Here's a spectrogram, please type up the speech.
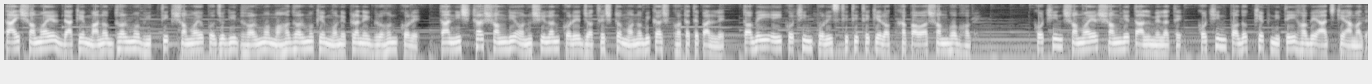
তাই সময়ের ডাকে মানবধর্ম ভিত্তিক সময়োপযোগী ধর্ম মহাধর্মকে মনে প্রাণে গ্রহণ করে তা নিষ্ঠার সঙ্গে অনুশীলন করে যথেষ্ট মনোবিকাশ ঘটাতে পারলে, তবেই এই কঠিন পরিস্থিতি থেকে রক্ষা পাওয়া সম্ভব হবে। কঠিন সময়ের সঙ্গে তাল মেলাতে, কঠিন পদক্ষেপ নিতেই হবে আজকে আমাদের।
